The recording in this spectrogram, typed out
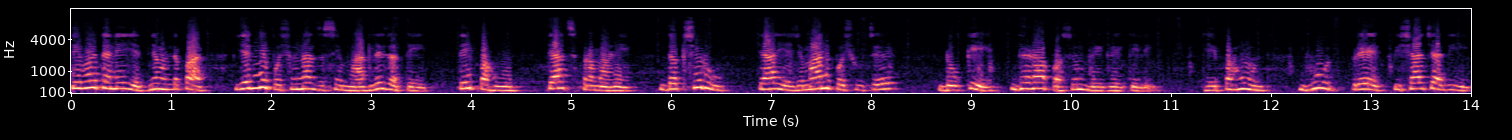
तेव्हा त्याने यज्ञ मंडपात यज्ञ पशूंना जसे मारले जाते ते पाहून त्याचप्रमाणे दक्षरूप त्या यजमान पशुचे डोके धडापासून वेगळे केले. हे पाहून भूत प्रेत पिशाचादी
